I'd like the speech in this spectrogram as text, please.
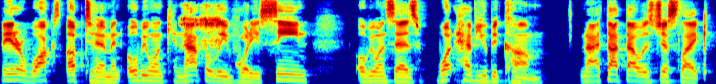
Vader walks up to him, and Obi Wan cannot believe what he's seen. Obi Wan says, "What have you become?" And I thought that was just like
